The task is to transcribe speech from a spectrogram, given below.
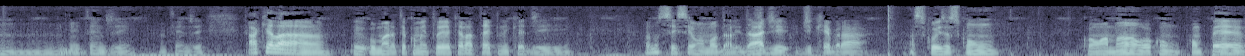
Hum, entendi, entendi. Aquela, o Mário até comentou aí, aquela técnica de, eu não sei se é uma modalidade de quebrar as coisas com, com a mão ou com, com o pé.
